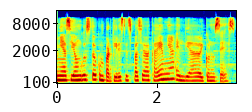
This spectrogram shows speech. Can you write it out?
mí ha sido un gusto compartir este espacio de academia el día de hoy con ustedes.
